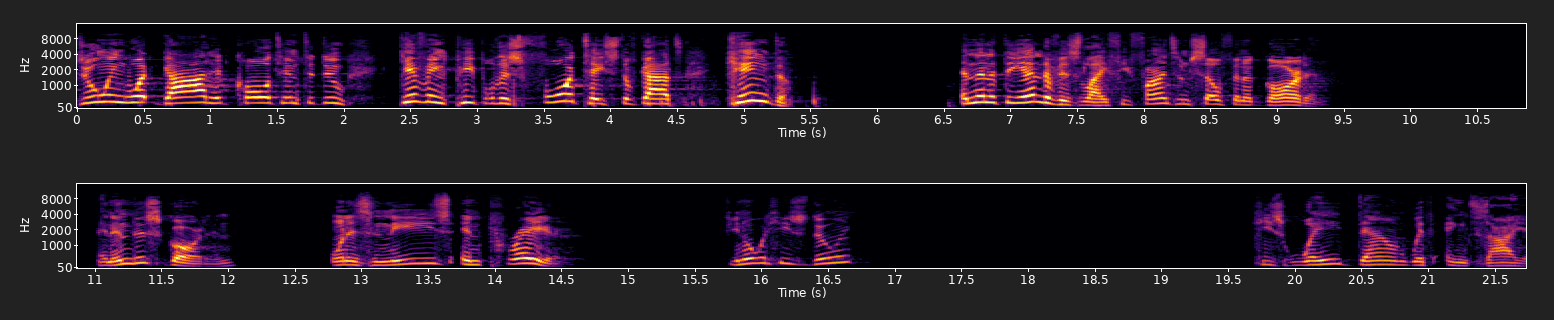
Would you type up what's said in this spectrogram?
doing what God had called him to do, giving people this foretaste of God's kingdom. And then at the end of his life, he finds himself in a garden. And in this garden, on his knees in prayer, Do you know what he's doing? He's weighed down with anxiety.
